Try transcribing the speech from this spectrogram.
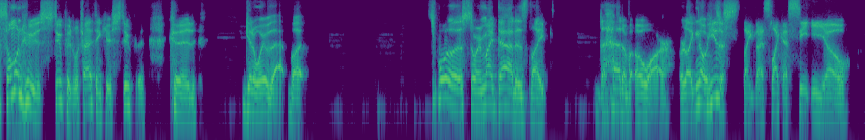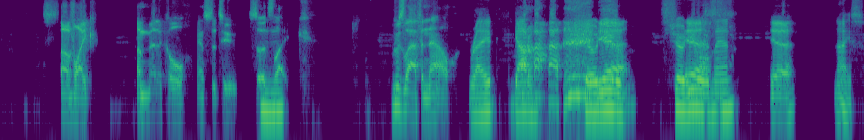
someone who's stupid, which I think you're stupid, could get away with that. But spoiler of the story, my dad is like the head of OR, or like no, he's a like that's like a CEO of like a medical institute. So it's Mhm. like, who's laughing now? Right. Got him. Showed you. yeah, Showed you, old man. yeah. Nice.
